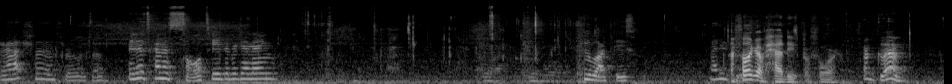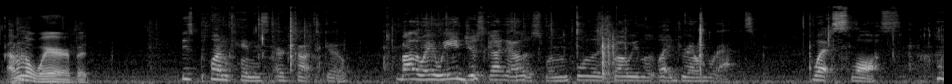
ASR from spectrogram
actually, that's really good. It is kind of salty at the beginning. Who like these? I do I feel like I've had these before. They're good. I don't know where, but These plum candies are got to go. By the way, we just got out of the swimming pool. That's why we look like drowned rats. Wet sloth. uh,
